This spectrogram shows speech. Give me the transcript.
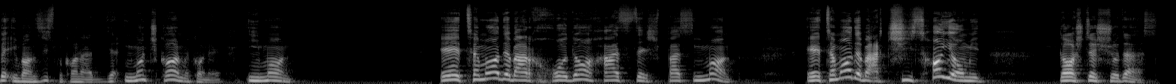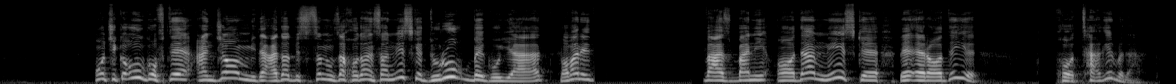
به ایمان زیست می‌کند. ایمان چیکار می‌کنه؟ ایمان. اعتماد بر خدا هستش. پس ایمان. اعتماد بر چیزهای امید. داشته شده است. اون چی که او گفته انجام میده عداد 23 19 خدا انسان نیست که دروغ بگوید. من و از بنی آدم نیست که به اراده خود تغییر بدهد.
